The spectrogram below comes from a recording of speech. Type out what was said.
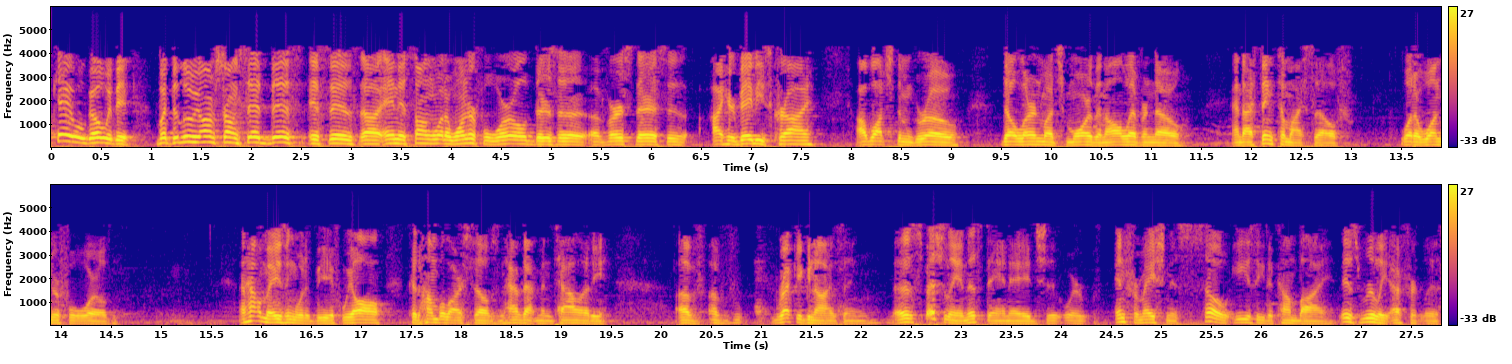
okay, we'll go with it. But the Louis Armstrong said this. It says uh, in his song "What a Wonderful World." There's a, a verse there. It says, "I hear babies cry. I watch them grow. They'll learn much more than I'll ever know." And I think to myself, "What a wonderful world." And how amazing would it be if we all could humble ourselves and have that mentality of, of recognizing, especially in this day and age where information is so easy to come by, it is really effortless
